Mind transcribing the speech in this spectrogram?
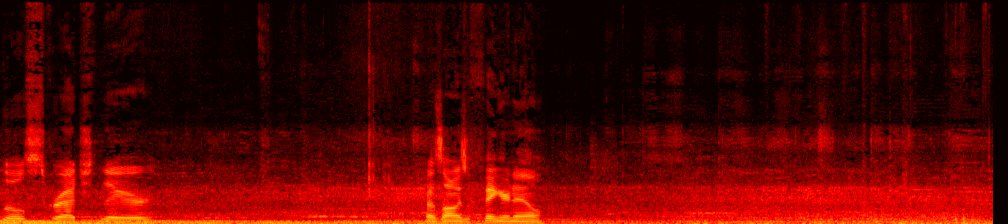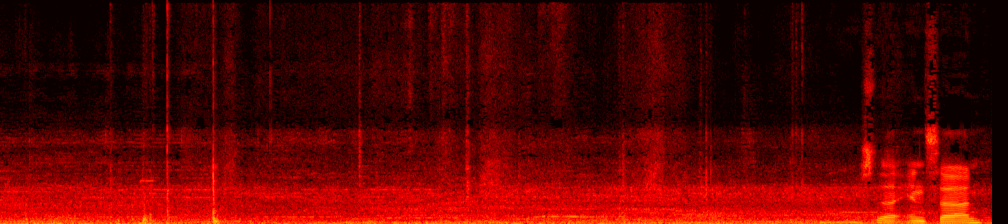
little scratch there. As long as a fingernail. The inside.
